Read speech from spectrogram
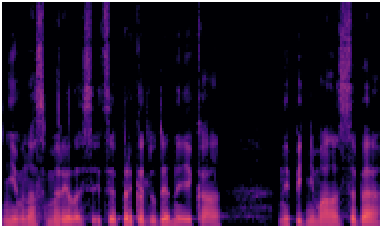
Ні, вона смирилася. І це приклад людини, яка не піднімала себе.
